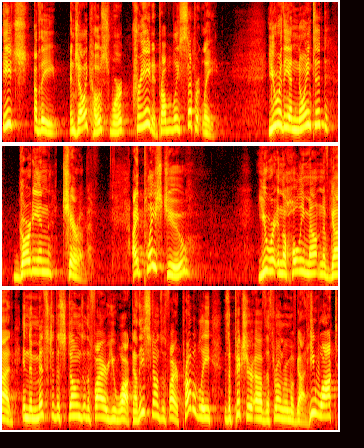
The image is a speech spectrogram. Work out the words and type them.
Each of the angelic hosts were created, probably separately. You were the anointed guardian cherub. I placed you, you were in the holy mountain of God. In the midst of the stones of the fire, you walked. Now, these stones of the fire probably is a picture of the throne room of God. He walked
